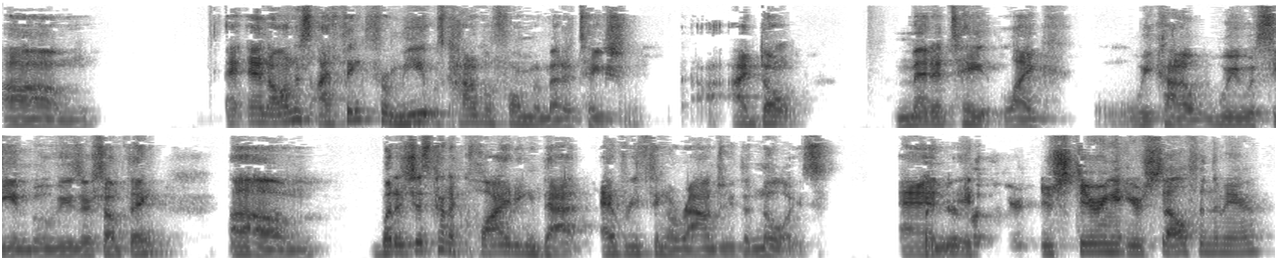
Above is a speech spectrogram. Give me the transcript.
Um, and, and honest, I think for me it was kind of a form of meditation. I don't meditate like we kind of we would see in movies or something. Um, but it's just kind of quieting that everything around you, the noise. And you're, it, you're, staring at yourself in the mirror.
